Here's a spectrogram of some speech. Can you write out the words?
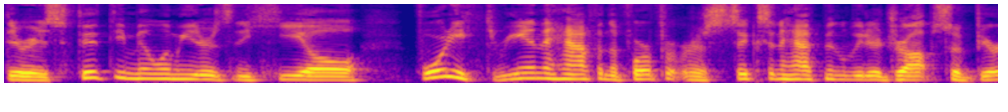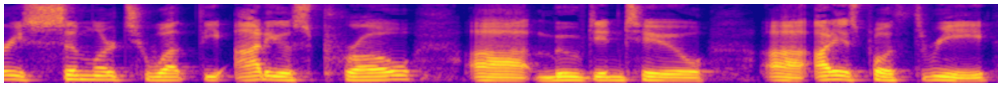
There is 50 millimeters in the heel. 43 and a half in the forefoot for a six and a half millimeter drop. So very similar to what the Adios Pro uh, moved into, uh, Adios Pro 3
